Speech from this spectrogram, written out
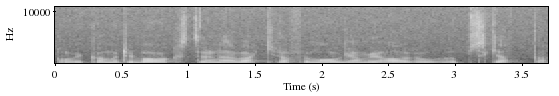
Och vi kommer tillbaks till den här vackra förmågan vi har att uppskatta.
